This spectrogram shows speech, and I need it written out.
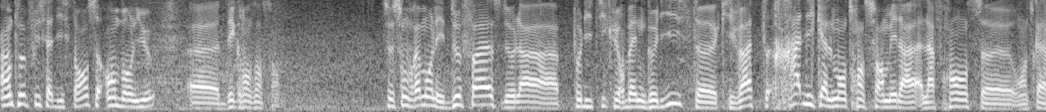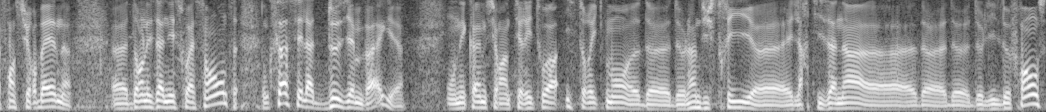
un peu plus à distance, en banlieue, des grands ensembles. Ce sont vraiment les deux phases de la politique urbaine gaulliste euh, qui va radicalement transformer la, France, euh, ou en tout cas la France urbaine, euh, dans les années 60. Donc ça, c'est la deuxième vague. On est quand même sur un territoire historiquement de, l'industrie et de l'artisanat de, l'île de France.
